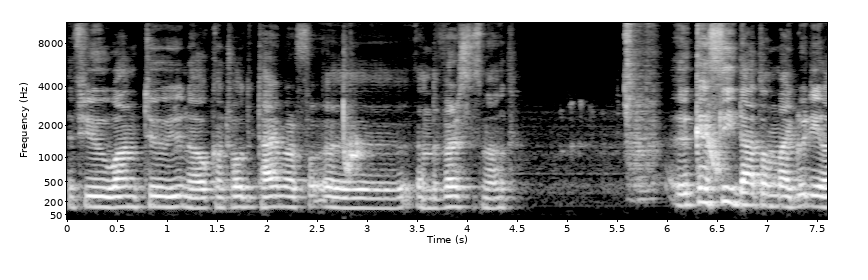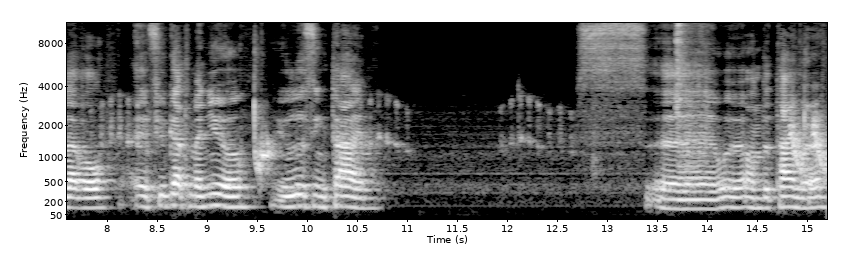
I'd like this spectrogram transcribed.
If you want to, you know, control the timer for, uh, on the versus mode. You can see that on my greedy level. If you get menu, you're losing time uh, on the timer.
